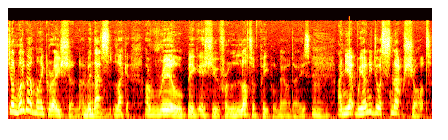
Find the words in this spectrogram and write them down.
Jon, what about migration? I mean, Mm. that's like a, a, real big issue for a lot of people nowadays. Mm. And yet we only do a snapshot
